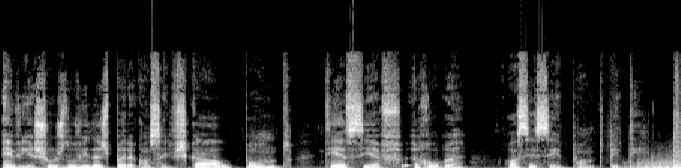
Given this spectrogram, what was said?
Envie as suas dúvidas para conselhofiscal.tsf.occ.pt.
